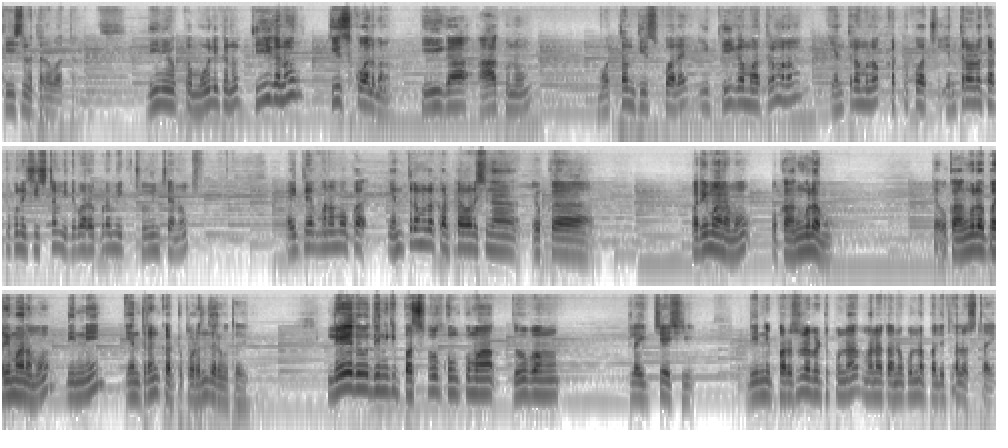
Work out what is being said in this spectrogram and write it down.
తీసిన తర్వాత. దీని యొక్క మూలికను తీగను తీసుకోవాలి మనం. తీగ ఆకును మొత్తం తీసుకోవాలి. ఈ తీగ మాత్రం మనం యంత్రంలో కట్టుకోవచ్చు. యంత్రంలో కట్టుకునే సిస్టమ్ ఇది వరకు కూడా మీకు చూపించాను. అయితే మనం ఒక యంత్రంలో కట్టవలసిన యొక్క పరిమాణము ఒక అంగుళము. అంటే ఒక అంగుళ పరిమాణము దీన్ని యంత్రం కట్టుకోవడం జరుగుతుంది. లేదు దీనికి పసుపు కుంకుమ ధూపము ఇట్లా ఇచ్చేసి దీన్ని పరుసులో పెట్టుకున్నా మనకు అనుకున్న ఫలితాలు వస్తాయి.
